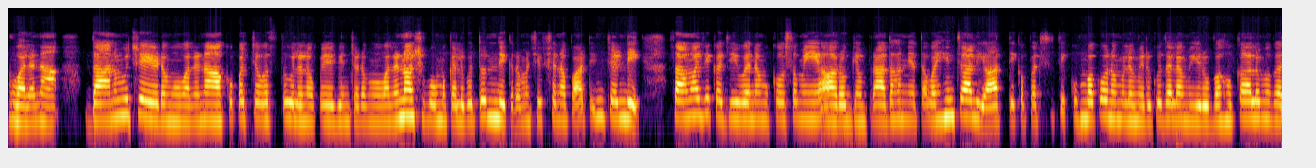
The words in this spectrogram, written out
వలన దానము చేయడము వలన ఆకుపచ్చ వస్తువులను ఉపయోగించడము వలన శుభము కలుగుతుంది. క్రమశిక్షణ పాటించండి. సామాజిక జీవనం కోసమే ఆరోగ్యం ప్రాధాన్యత వహించాలి. ఆర్థిక పరిస్థితి కుంభకోణముల మెరుగుదల మీరు బహుకాలముగా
